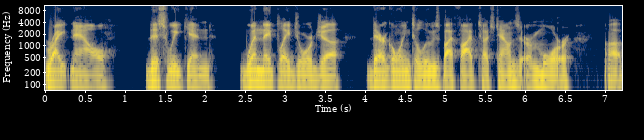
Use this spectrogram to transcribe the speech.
right now this weekend when they play Georgia. They're going to lose by five touchdowns or more. Uh,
